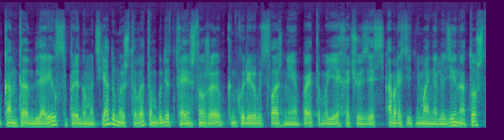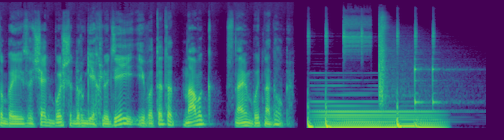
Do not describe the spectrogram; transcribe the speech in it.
контент для рилса придумать, я думаю, что в этом будет, конечно, уже конкурировать сложнее. Поэтому я хочу здесь обратить внимание людей на то, чтобы изучать больше других людей, и вот этот навык с нами будет надолго.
